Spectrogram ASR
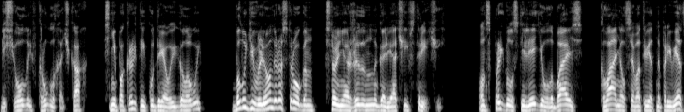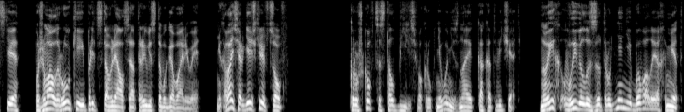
веселый, в круглых очках, с непокрытой кудрявой головой, был удивлен и растроган столь неожиданно горячей встречей. Он спрыгнул с телеги, улыбаясь, кланялся в ответ на приветствие, пожимал руки и представлялся, отрывисто выговаривая. «Николай Сергеевич Кривцов, Кружковцы столбились вокруг него, не зная, как отвечать. Но их вывел из затруднений бывалый Ахмед,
